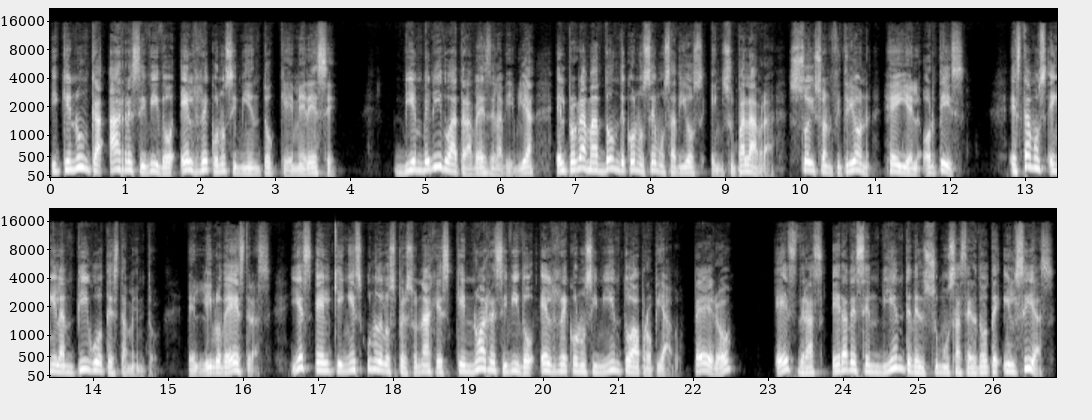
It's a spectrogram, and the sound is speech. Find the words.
y que nunca ha recibido el reconocimiento que merece. Bienvenido a través de la Biblia, el programa donde conocemos a Dios en su palabra. Soy su anfitrión, Heiel Ortiz. Estamos en el Antiguo Testamento, el libro de Esdras, y es él quien es uno de los personajes que no ha recibido el reconocimiento apropiado. Pero Esdras era descendiente del sumo sacerdote Hilcías,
